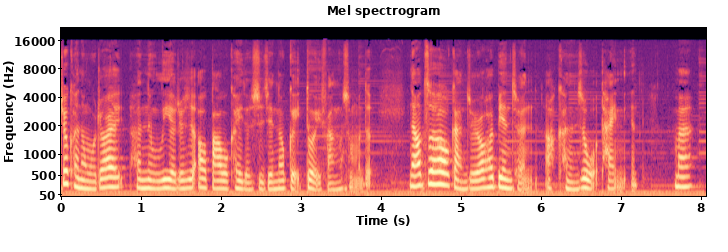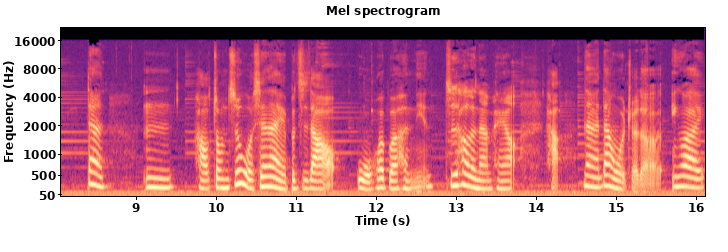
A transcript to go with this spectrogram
就可能我就会很努力的，就是哦把我可以的时间都给对方什么的，然后最后感觉又会变成啊可能是我太黏吗？但嗯好，总之我现在也不知道我会不会很黏之后的男朋友。好，那但我觉得因为。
